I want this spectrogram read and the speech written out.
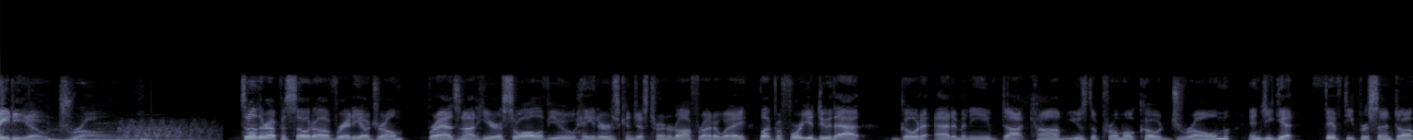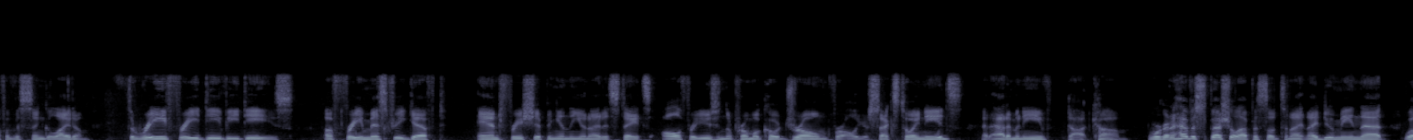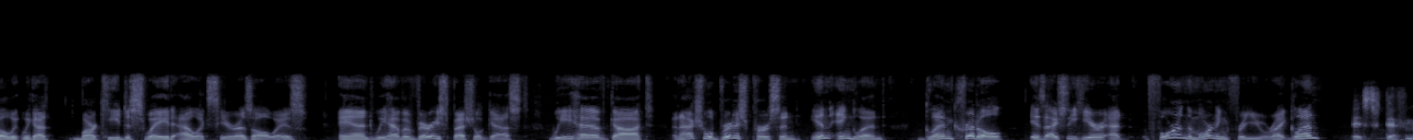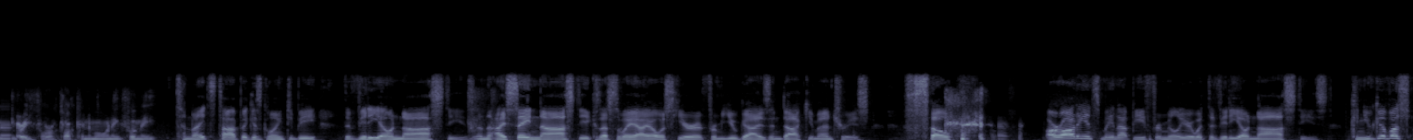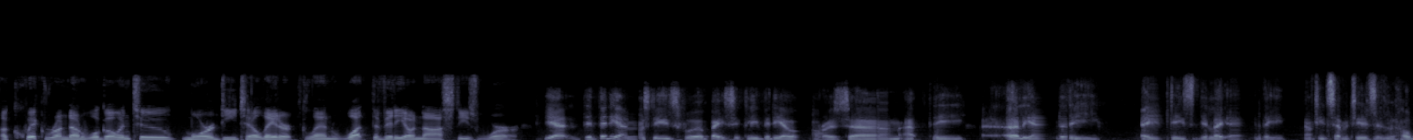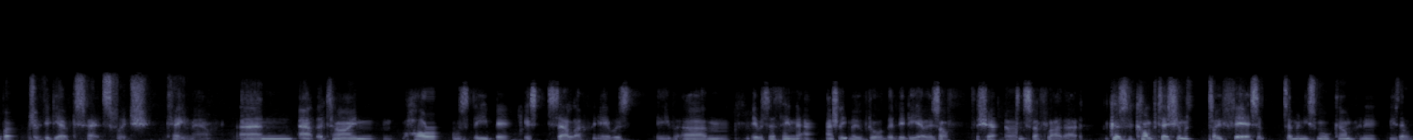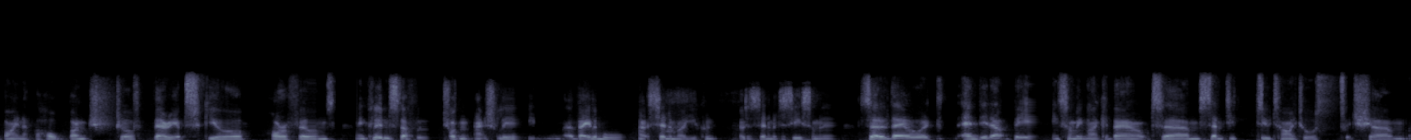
Radiodrome. It's another episode of Radio Radiodrome. Brad's not here, so all of you haters can just turn it off right away. But before you do that, go to adamandeve.com, use the promo code DROME, and you get 50% off of a single item. Three free DVDs, a free mystery gift, and free shipping in the United States, all for using the promo code DROME for all your sex toy needs at adamandeve.com. We're going to have a special episode tonight, and I do mean that. Well, we, we got Marquis de Sade Alex here, as always. And we have a very special guest. We have got an actual British person in England. Glenn Criddle is actually here at 4 in the morning for you, right, Glenn? It's definitely 4 o'clock in the morning for me. Tonight's topic is going to be the video nasties. And I say nasty because that's the way I always hear it from you guys in documentaries. So Our audience may not be familiar with the video nasties. Can you give us a quick rundown? We'll go into more detail later, Glenn, what the video nasties were. Yeah, the video nasties were basically video horrors um, at the early end of the 80s, the late end of the 1970s. There's a whole bunch of video cassettes which came out. And at the time, horror was the biggest seller. It was um, it was a thing that actually moved all the videos off the shelves and stuff like that. Because the competition was so fierce, so many small companies, they were buying up a whole bunch of very obscure horror films, including stuff which wasn't actually available at cinema. You couldn't go to cinema to see something. So there were ended up being something like about um, 72 titles, which um,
